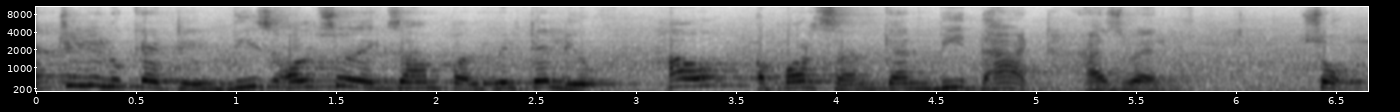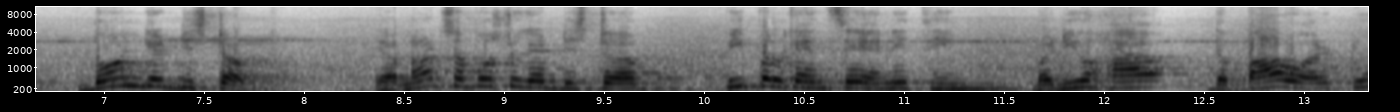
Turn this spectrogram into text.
actually look at it these also example will tell you how a person can be that as well so don't get disturbed you are not supposed to get disturbed people can say anything but you have the power to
